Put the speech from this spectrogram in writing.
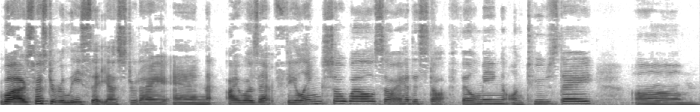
well, I was supposed to release it yesterday and I wasn't feeling so well, so I had to stop filming on Tuesday. Um,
